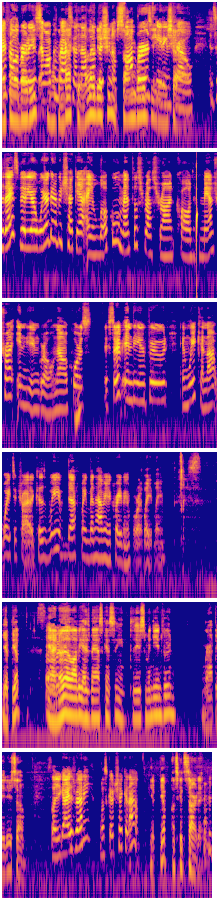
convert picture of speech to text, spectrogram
Hi, fellow birdies, and welcome, back, to another edition of SongByrd's Eating Show. In today's video, we are going to be checking out a local Memphis restaurant called Mantra Indian Grill. Now, of course, they serve Indian food, and we cannot wait to try it because we've definitely been having a craving for it lately. Yep, yep. So and I know that a lot of you guys have been asking us to do some Indian food. We're happy to do so. So, you guys ready? Let's go check it out. Yep, yep. Let's get started.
